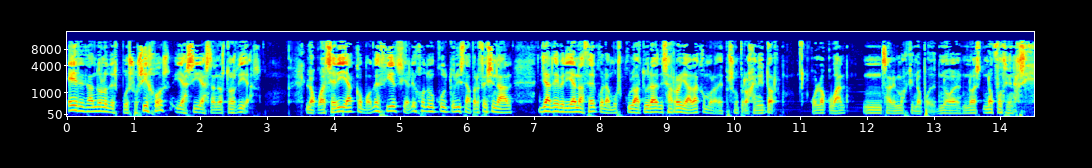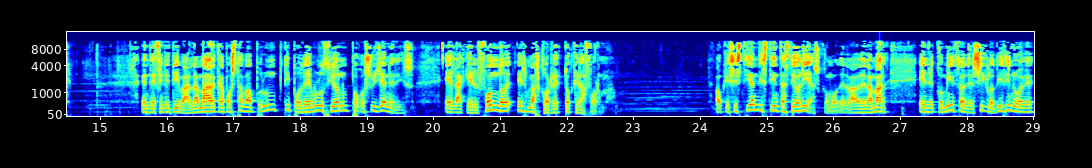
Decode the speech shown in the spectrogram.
heredándolo después sus hijos y así hasta nuestros días. Lo cual sería como decir si el hijo de un culturista profesional ya debería nacer con la musculatura desarrollada como la de su progenitor. Con lo cual mm, sabemos que no, no, no, no funciona así. En definitiva, la marca apostaba por un tipo de evolución un poco sui generis, en la que el fondo es más correcto que la forma. Aunque existían distintas teorías, como de la de Lamarck en el comienzo del siglo XIX,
